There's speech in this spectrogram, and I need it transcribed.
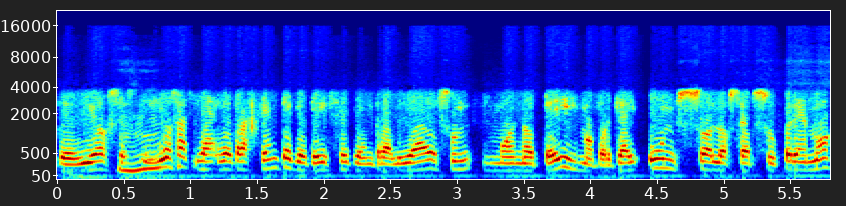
de dioses Ujú. y diosas, y hay otra gente que te dice que en realidad es un monoteísmo, porque hay un solo ser supremo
